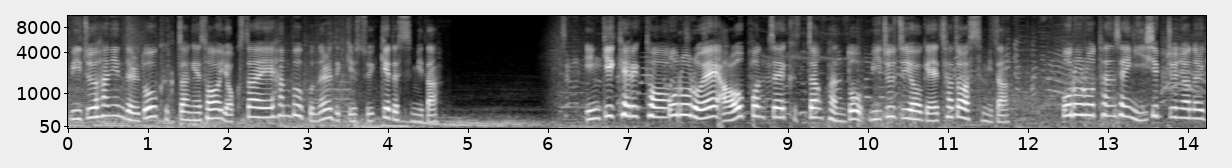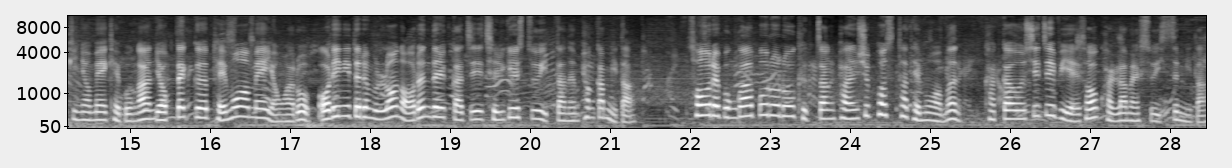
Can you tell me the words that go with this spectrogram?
미주 한인들도 극장에서 역사의 한 부분을 느낄 수 있게 됐습니다. 인기 캐릭터 뽀로로의 아홉 번째 극장판도 미주 지역에 찾아왔습니다. 뽀로로 탄생 20주년을 기념해 개봉한 역대급 대모험의 영화로 어린이들은 물론 어른들까지 즐길 수 있다는 평가입니다. 서울의 봄과 뽀로로 극장판 슈퍼스타 대모험은 가까운 CGV에서 관람할 수 있습니다.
